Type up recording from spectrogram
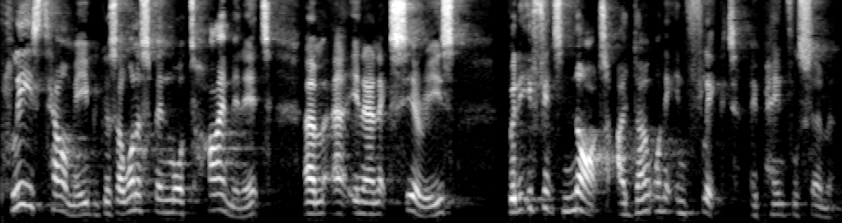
please tell me because I want to spend more time in it um, uh, in our next series. But if it's not, I don't want to inflict a painful sermon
